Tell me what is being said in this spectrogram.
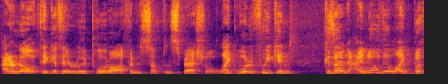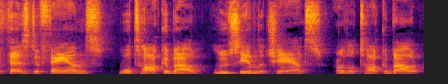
I don't know. Think if they really pull it off and it's something special. Like, what if we can? Because I, I know that like Bethesda fans will talk about Lucien Lachance, or they'll talk about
